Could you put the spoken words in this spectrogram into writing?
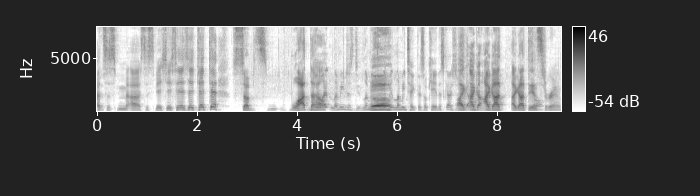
Always. sus- uh, suspicious subs. What the No, hell? let, let me just do, let me, let me let me take this. Okay, this guy's. Just I, I got I got I got the So- Instagram.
